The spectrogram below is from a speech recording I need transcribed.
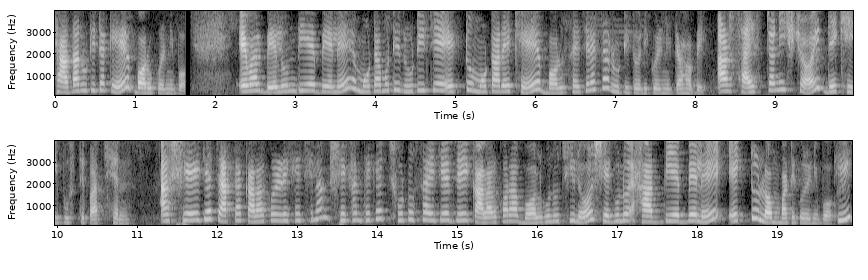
সাদা রুটিটাকে বড় করে নিব। এবার বেলুন দিয়ে বেলে মোটামুটি রুটির চেয়ে একটু মোটা রেখে বড় সাইজের একটা রুটি তৈরি করে নিতে হবে। আর সাইজটা নিশ্চয় দেখেই বুঝতে পারছেন। আর সেই যে চারটা কালার করে রেখেছিলাম, সেখান থেকে ছোট সাইজের যেই কালার করা বলগুলো ছিল, সেগুলো হাত দিয়ে বেলে একটু লম্বাটে করে নিব। ঠিক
